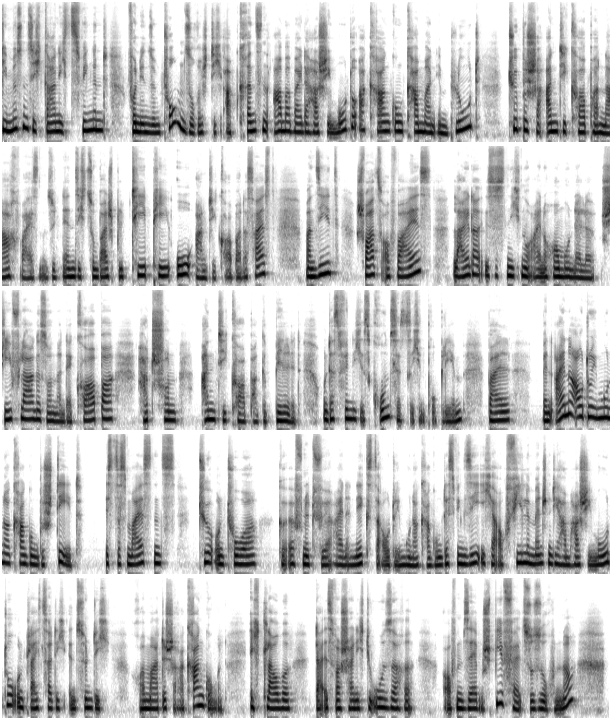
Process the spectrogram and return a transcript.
Die müssen sich gar nicht zwingend von den Symptomen so richtig abgrenzen, aber bei der Hashimoto-Erkrankung kann man im Blut typische Antikörper nachweisen. Sie nennen sich zum Beispiel TPO-Antikörper. Das heißt, man sieht schwarz auf weiß, leider ist es nicht nur eine hormonelle Schieflage, sondern der Körper hat schon Antikörper gebildet. Und das finde ich ist grundsätzlich ein Problem, weil wenn eine Autoimmunerkrankung besteht, ist das meistens Tür und Tor geöffnet für eine nächste Autoimmunerkrankung. Deswegen sehe ich ja auch viele Menschen, die haben Hashimoto und gleichzeitig entzündlich rheumatische Erkrankungen. Ich glaube, da ist wahrscheinlich die Ursache auf demselben Spielfeld zu suchen. Ne?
